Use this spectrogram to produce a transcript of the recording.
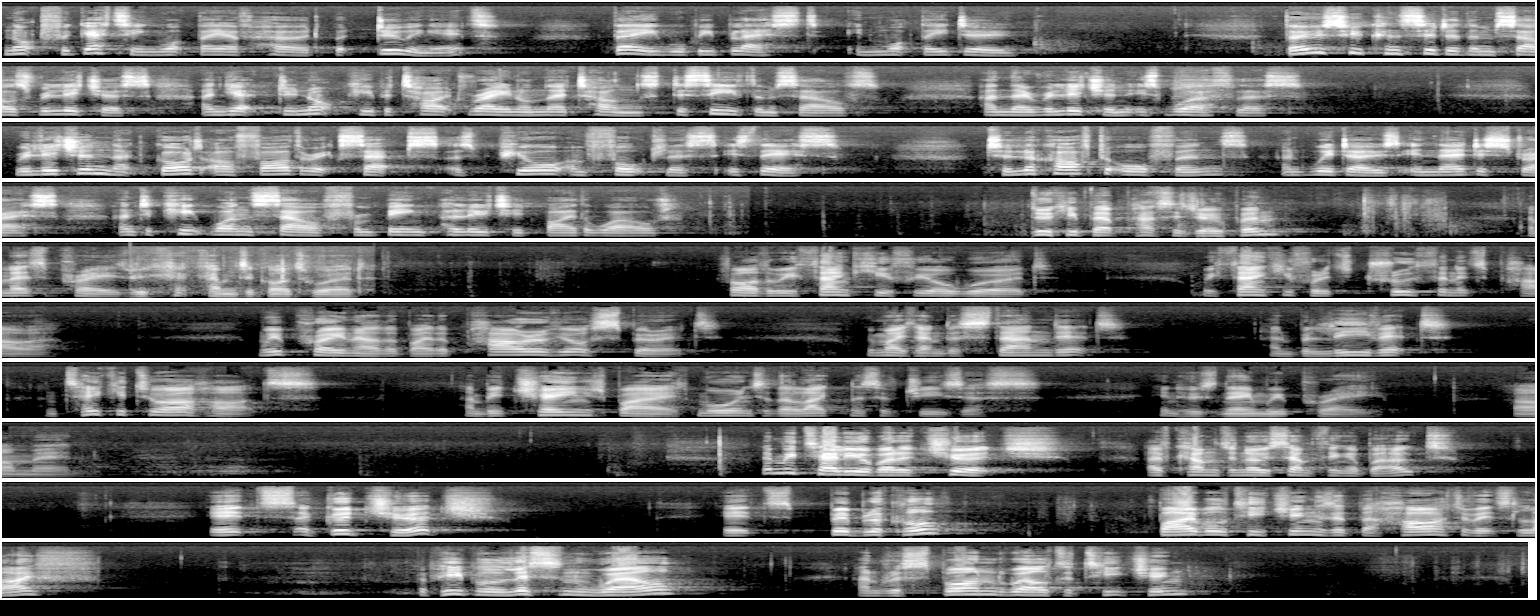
not forgetting what they have heard, but doing it, they will be blessed in what they do. Those who consider themselves religious and yet do not keep a tight rein on their tongues deceive themselves, and their religion is worthless. Religion that God our Father accepts as pure and faultless is this to look after orphans and widows in their distress, and to keep oneself from being polluted by the world. Do keep that passage open, and let's pray as we come to God's word. Father, we thank you for your word. We thank you for its truth and its power. We pray now that by the power of your Spirit, we might understand it and believe it and take it to our hearts and be changed by it more into the likeness of Jesus, in whose name we pray. Amen. Let me tell you about a church I've come to know something about. It's a good church, it's biblical, Bible teaching is at the heart of its life. The people listen well and respond well to teaching.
